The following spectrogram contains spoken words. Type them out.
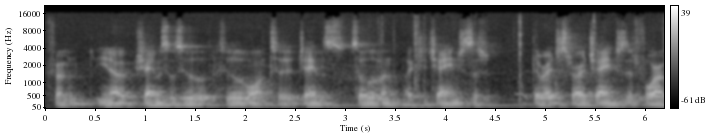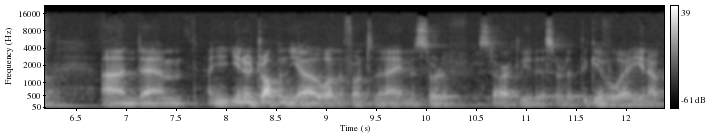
from you know Seamus O'Sullivan to James Sullivan. Like she changes it, the registrar changes it for him, and um, and you, know dropping the O on the front of the name is sort of historically the sort of the giveaway, you know.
